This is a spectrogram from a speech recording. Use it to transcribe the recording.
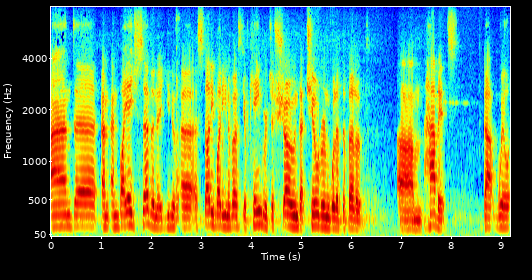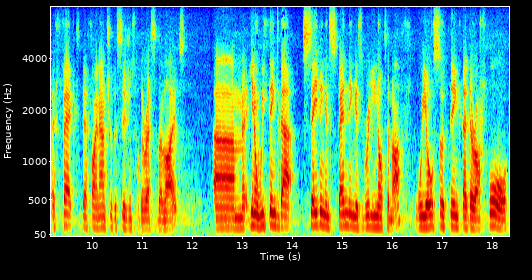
And, uh, and, and by age seven, a, you know, a study by the University of Cambridge has shown that children will have developed um, habits that will affect their financial decisions for the rest of their lives. Um, you know, we think that saving and spending is really not enough. We also think that there are four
